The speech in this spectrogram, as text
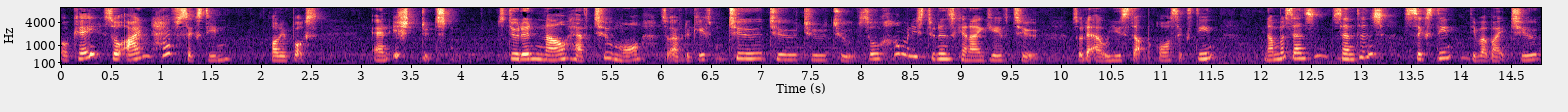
Okay, so I have 16 lollipops and each stu student now have 2 more, so I have to give 2, 2, 2, 2. So how many students can I give to? So that I will use up all 16. Number sen sentence, 16 divided by 2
